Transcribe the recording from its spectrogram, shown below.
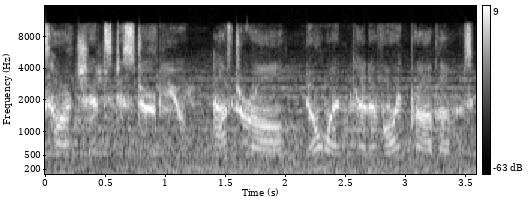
Hardships disturb you. After all, no one can avoid problems.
